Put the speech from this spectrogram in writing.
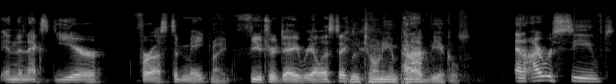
in the next year for us to make Right. future day realistic. Plutonium powered vehicles. and I received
